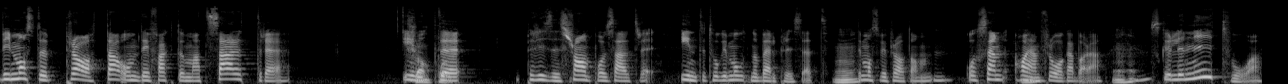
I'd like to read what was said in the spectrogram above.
Vi måste prata om det faktum att Sartre inte... Precis, Jean-Paul Sartre inte tog emot Nobelpriset. Mm. Det måste vi prata om. Och sen har jag en fråga bara. Mm-hmm. Skulle ni två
